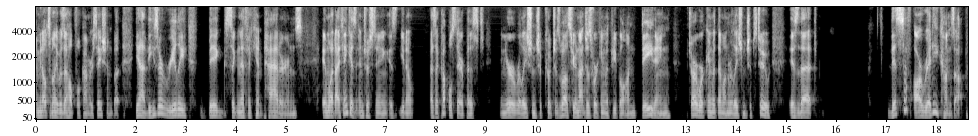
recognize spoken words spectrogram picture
I mean, ultimately it was a helpful conversation, but yeah, these are really big significant patterns. And what I think is interesting is, you know, as a couples therapist and you're a relationship coach as well so you're not just working with people on dating which are working with them on relationships too is that this stuff already comes up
